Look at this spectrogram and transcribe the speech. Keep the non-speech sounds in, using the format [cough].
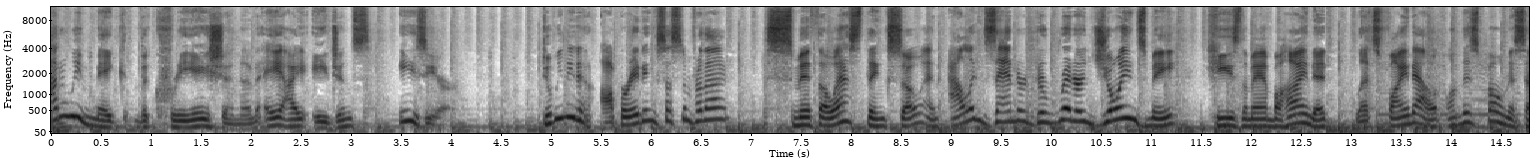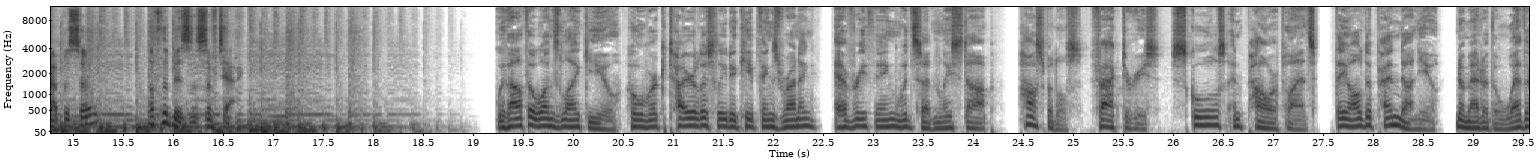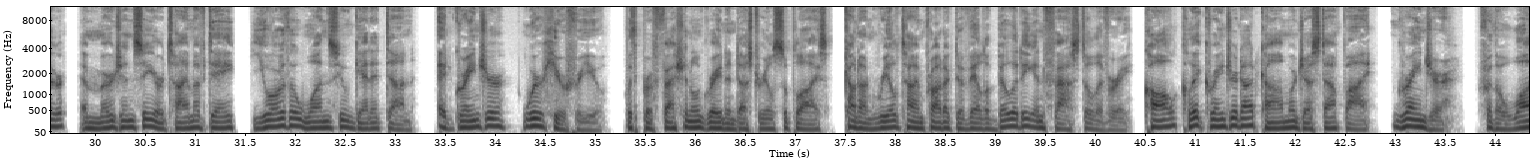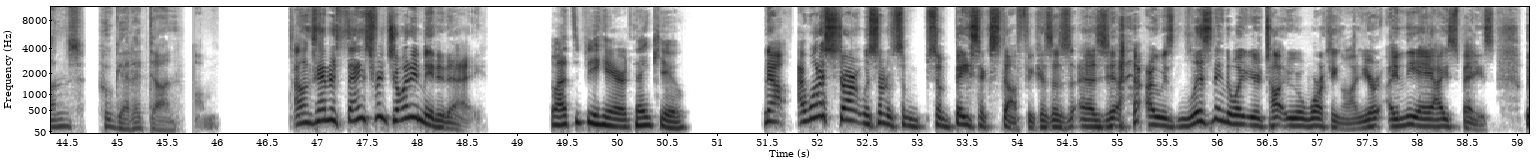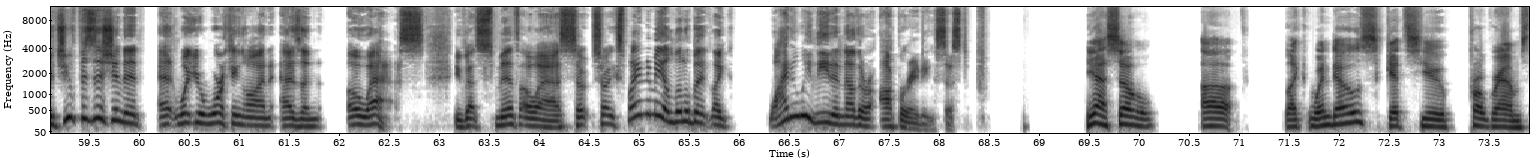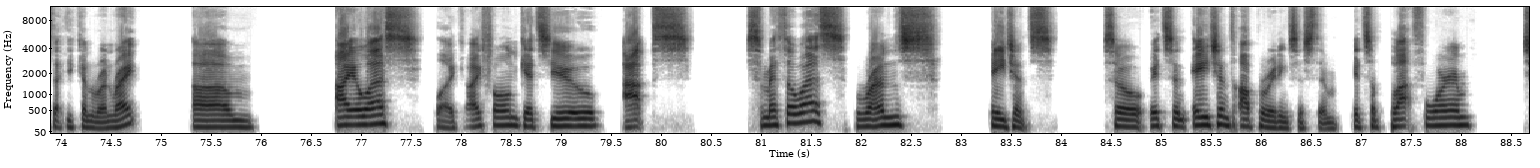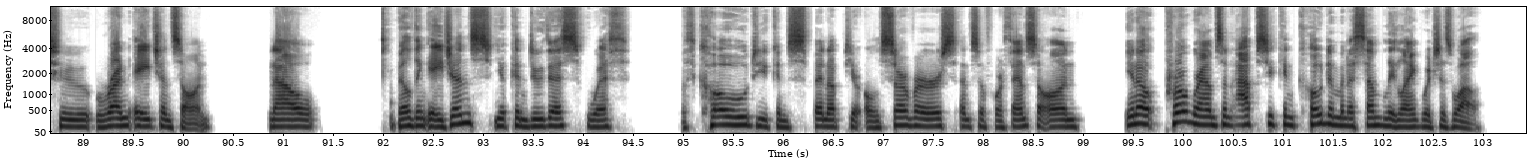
how do we make the creation of AI agents easier? Do we need an operating system for that? SmythOS thinks so, and Alexander DeRitter joins me. He's the man behind it. Let's find out on this bonus episode of The Business of Tech. Without the ones like you, who work tirelessly to keep things running, everything would suddenly stop. Hospitals, factories, schools, and power plants, they all depend on you. No matter the weather, emergency, or time of day, you're the ones who get it done. At Grainger, we're here for you with professional grade industrial supplies. Count on real time product availability and fast delivery. Call clickgrainger.com or just stop by. Grainger for the ones who get it done. Um, Alexander, thanks for joining me today. Glad to be here. Thank you. Now, I want to start with sort of some some basic stuff because as as [laughs] I was listening to what you're ta- you're working on, you're in the AI space, but you've positioned it at what you're working on as an OS. You've got SmythOS. So so explain to me a little bit like why do we need another operating system? Yeah, so uh like Windows gets you programs that you can run, right? Um iOS, like iPhone gets you apps. SmythOS runs agents. So it's an agent operating system. It's a platform to run agents on. Now, building agents, you can do this with, with code. You can spin up your own servers and so forth and so on. You know, programs and apps, you can code them in assembly language as well.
